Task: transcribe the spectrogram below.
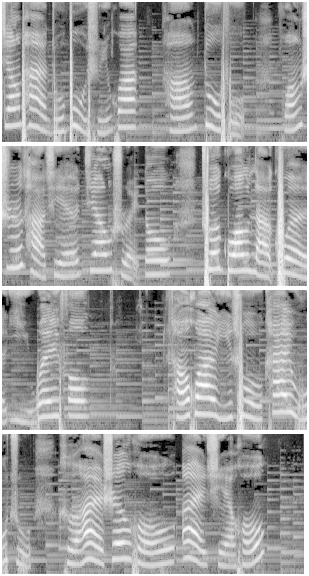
江畔独步寻花唐杜甫黄师塔前江水东春光懒困倚微风。桃花一簇开无主可爱深红爱浅红。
